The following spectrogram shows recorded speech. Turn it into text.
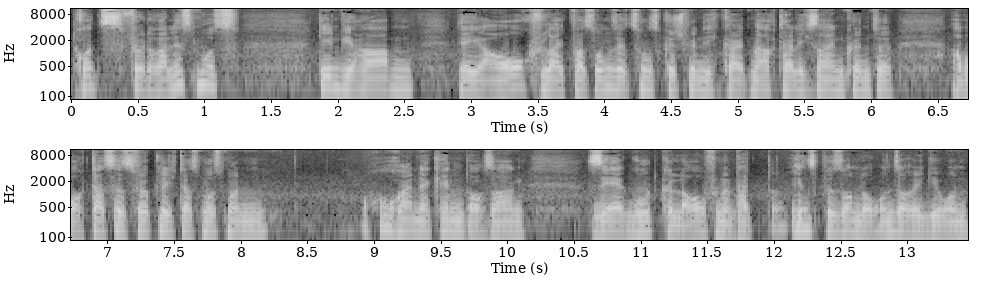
trotz Föderalismus, den wir haben, der ja auch vielleicht was Umsetzungsgeschwindigkeit nachteilig sein könnte. Aber auch das ist wirklich, das muss man hoch anerkennend auch sagen, sehr gut gelaufen und hat insbesondere unserer Region,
